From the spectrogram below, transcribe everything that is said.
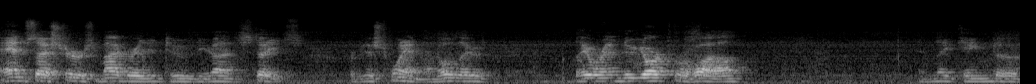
ancestors migrated to the United States, or just when. I know they, they were in New York for a while, and they came to,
